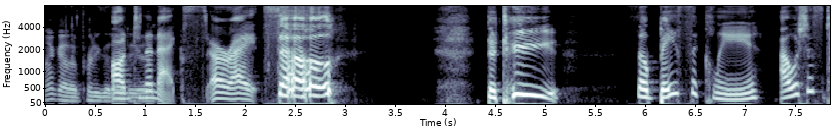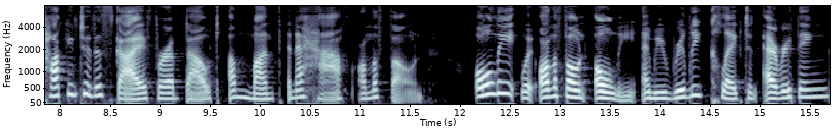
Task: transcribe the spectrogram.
I got a pretty good On idea. to the next. All right. So the T. So basically, I was just talking to this guy for about a month and a half on the phone. Only wait, on the phone only, and we really clicked and everything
